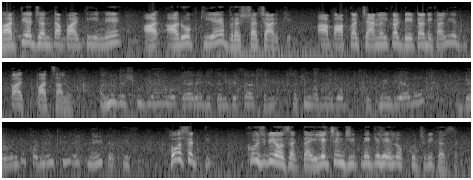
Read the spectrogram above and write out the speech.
भारतीय जनता पार्टी ने आ, आरोप किए भ्रष्टाचार के। आप आपका चैनल का डेटा निकालिए पा, पाँच सालों का। अनिल देशमुख जो है वो कह रहे हैं जिस तरीके से सचिन वध ने जो स्टेटमेंट दिया है वो देवेंद्र फडणवीस की एक नई टक्ति हो सकती। कुछ भी हो सकता है। इलेक्शन जीतने के लिए लोग कुछ भी कर सकते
